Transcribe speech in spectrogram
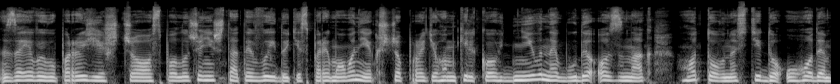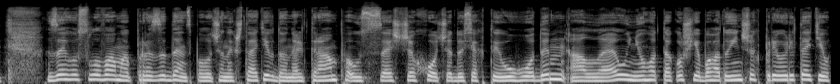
заявив у Парижі, що Сполучені Штати вийдуть із перемовин, якщо протягом кількох днів не буде ознак готовності до угоди. За його словами, президент Сполучених Штатів Дональд Трамп усе ще хоче досягти угоди, але у нього також є багато інших пріоритетів.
